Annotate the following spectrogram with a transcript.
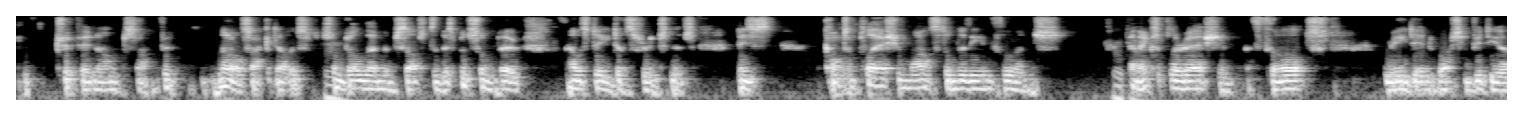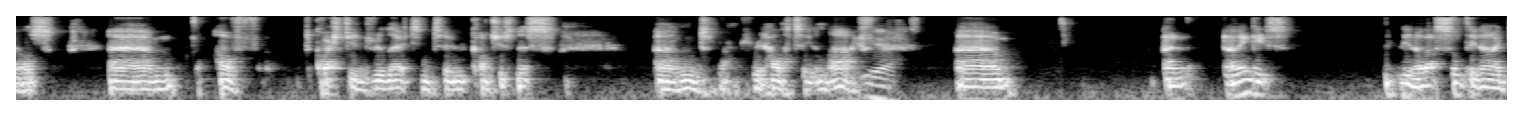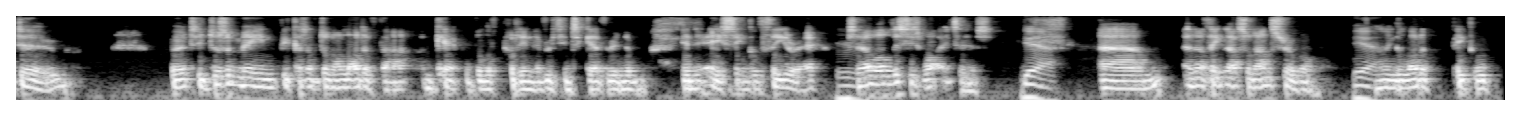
tripping on some, not all psychedelics, some don't lend themselves to this, but some do. LSD does, for instance, is contemplation whilst under the influence and Okay. exploration of thoughts, reading, watching videos um, of questions relating to consciousness and reality and life. Yeah. Um, and I think it's, you know, that's something I do, but it doesn't mean because I've done a lot of that, I'm capable of putting everything together in a, in a single theory. Hmm. So, well, this is what it is. Yeah. Um, and I think that's unanswerable. Yeah. I think a lot of people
